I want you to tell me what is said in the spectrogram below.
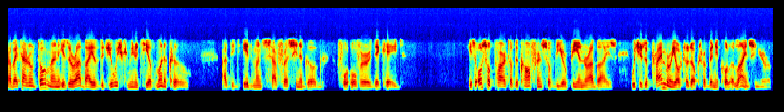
Rabbi Daniel Togman is a rabbi of the Jewish community of Monaco at the Edmond Safra Synagogue for over a decade. He's also part of the Conference of the European Rabbis, which is a primary Orthodox rabbinical alliance in Europe.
